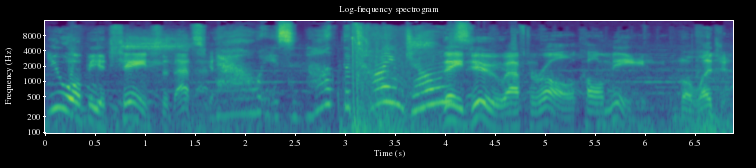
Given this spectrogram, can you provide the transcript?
You won't be a change to that scale. Now is not the time, Jones. They do, after all, call me the legend.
